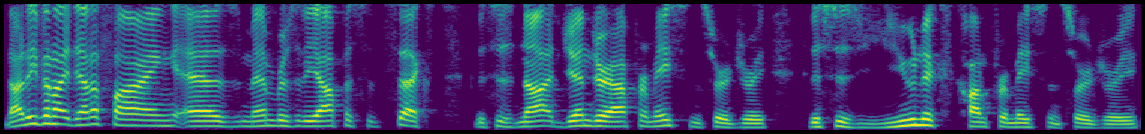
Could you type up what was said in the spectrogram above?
not even identifying as members of the opposite sex. This is not gender affirmation surgery. This is eunuch confirmation surgery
